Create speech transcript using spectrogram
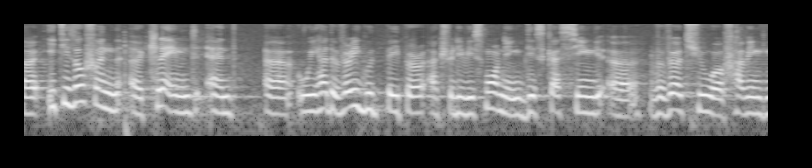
Uh, it is often uh, claimed, and uh, we had a very good paper actually this morning discussing the virtue of having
